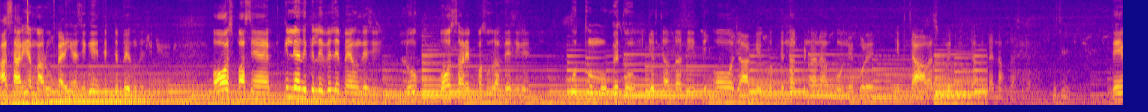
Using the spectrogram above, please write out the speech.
ਆਹ ਸਾਰੀਆਂ ਮਾਰੂ ਪੈਲੀਆਂ ਸੀਗੇ ਇੱਥੇ ਟਿੱਬੇ ਹੁੰਦੇ ਸੀਗੇ। ਉਸ ਪਾਸੇ ਕਿੱਲਿਆਂ ਦੇ ਕਿੱਲੇ ਵਿਹਲੇ ਪਏ ਹੁੰਦੇ ਸੀ। ਲੋਕ ਬਹੁਤ ਸਾਰੇ ਪਸ਼ੂ ਰੱਖਦੇ ਸੀਗੇ। ਉੱਥੋਂ ਮੋਗੇ ਤੋਂ ਇੱਜੜ ਚੱਲਦਾ ਸੀ ਤੇ ਉਹ ਜਾ ਕੇ ਉਹ ਤਿੰਨਾਂ ਪਿੰਡਾਂ ਦਾ ਭੋਨੇ ਕੋਲੇ ਇੱਕ ਝਾਲ ਆ ਸੂਏ ਤੇ ਜਾ ਕੇ ਬਹਿੰਦਾ ਹੁੰਦਾ ਸੀਗਾ। ਜੀ। ਤੇ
